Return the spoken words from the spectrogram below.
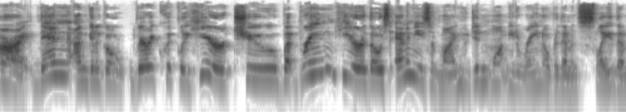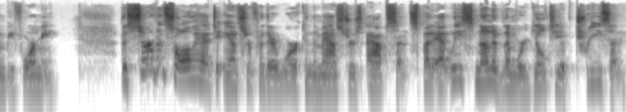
All right, then I'm going to go very quickly here to, but bring here those enemies of mine who didn't want me to reign over them and slay them before me. The servants all had to answer for their work in the master's absence, but at least none of them were guilty of treason.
